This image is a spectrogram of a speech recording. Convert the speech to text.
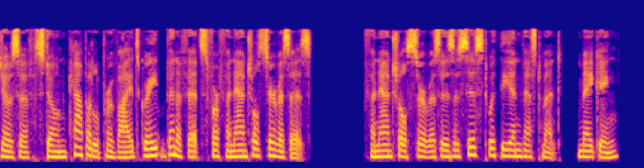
Joseph Stone Capital provides great benefits for financial services. Financial services assist with the investment, making,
